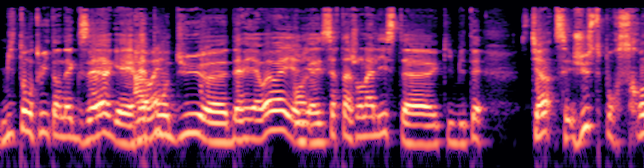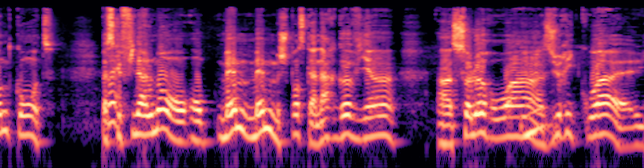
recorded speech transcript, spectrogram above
mis ton tweet en exergue et ah répondu euh, derrière. Ouais, ouais, il y, a certains journalistes euh, qui bitaient. Tiens, c'est juste pour se rendre compte. Parce que finalement, on, même, même, je pense qu'un Argovien, un Solerois, mm un Zurichois, euh,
